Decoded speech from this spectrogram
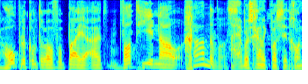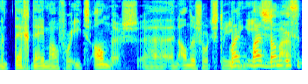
hopelijk komt er over een paar jaar uit wat hier nou gaande was. Nou ja, waarschijnlijk was dit gewoon een tech-demo voor iets anders. Eh, een ander soort streaming Maar, maar iets. dan is het,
